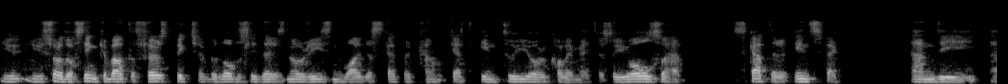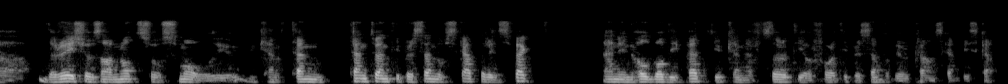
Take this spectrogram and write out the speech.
you, you sort of think about the first picture, but obviously there is no reason why the scatter can't get into your collimator. So you also have scatter in SPECT and the, uh, the ratios are not so small. You, you can have 10, 10 20% of scatter in SPECT and in whole body PET, you can have 30 or 40% of your counts can be scattered.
